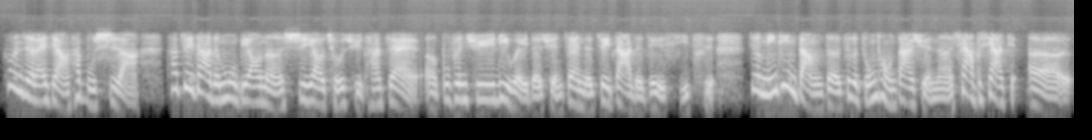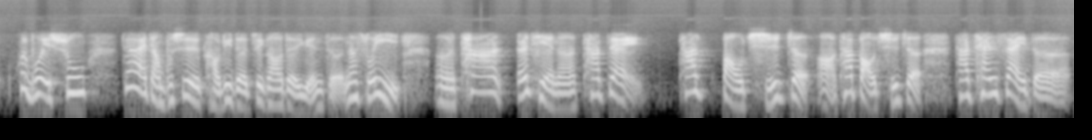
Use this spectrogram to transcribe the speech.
柯文哲来讲，他不是啊，他最大的目标呢是要求取他在呃不分区立委的选战的最大的这个席次。就民进党的这个总统大选呢，下不下，呃，会不会输，对他来讲不是考虑的最高的原则。那所以呃，他而且呢，他在他保持着啊，他保持着他参赛的。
